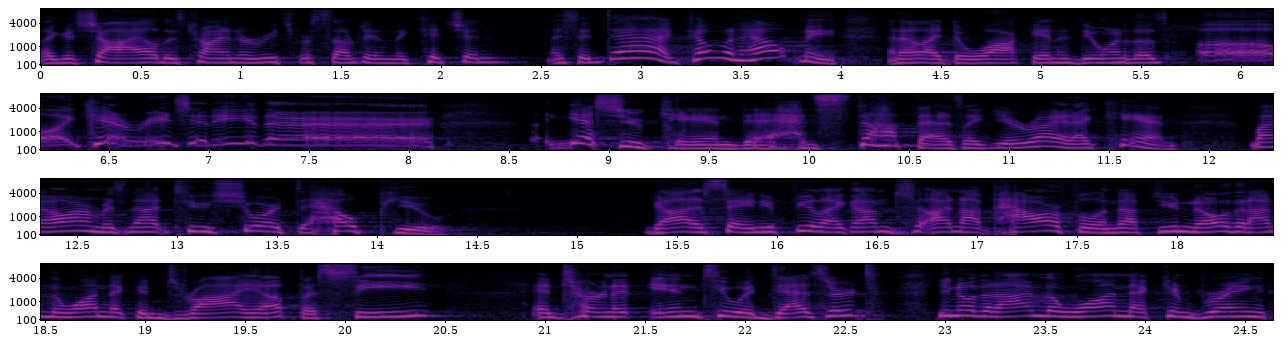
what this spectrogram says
Like a child is trying to reach for something in the kitchen. I say, Dad, come and help me. And I like to walk in and do one of those, oh, I can't reach it either. Yes, you can, Dad. Stop that. It's like, You're right, I can. My arm is not too short to help you. God is saying, You feel like I'm, t- I'm not powerful enough. You know that I'm the one that can dry up a sea and turn it into a desert. You know that I'm the one that can bring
